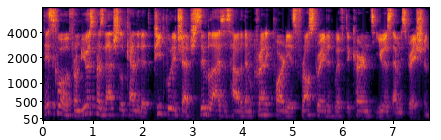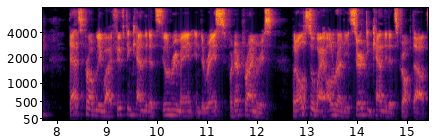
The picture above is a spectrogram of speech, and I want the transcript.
This quote from US presidential candidate Pete Buttigieg symbolizes how the Democratic Party is frustrated with the current US administration. That's probably why 15 candidates still remain in the race for their primaries but also why already certain candidates dropped out.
